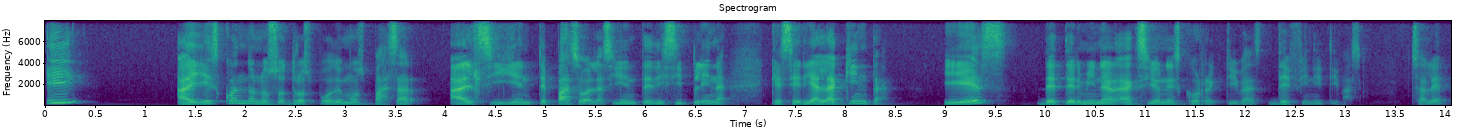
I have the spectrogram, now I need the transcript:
Y ahí es cuando nosotros podemos pasar al siguiente paso, a la siguiente disciplina, que sería la quinta, y es determinar acciones correctivas definitivas. ¿Sale?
